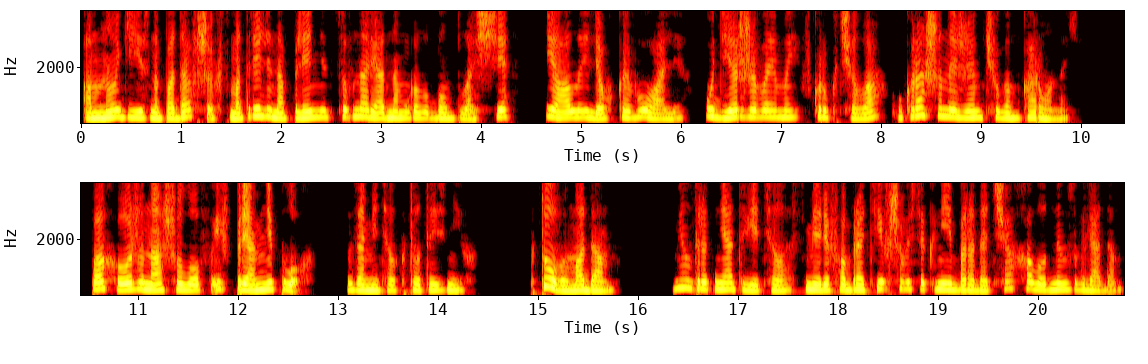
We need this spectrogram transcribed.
А многие из нападавших смотрели на пленницу в нарядном голубом плаще и алой легкой вуале, удерживаемой в круг чела, украшенной жемчугом короной. Похоже, наш улов и впрямь неплох заметил кто-то из них. Кто вы, мадам? Милдред не ответила, смерив обратившегося к ней бородача холодным взглядом.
